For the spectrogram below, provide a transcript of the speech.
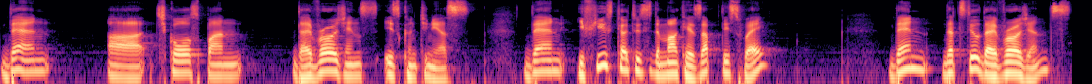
then uh, Chikou span divergence is continuous. Then if you start to see the market is up this way, then that's still divergence.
